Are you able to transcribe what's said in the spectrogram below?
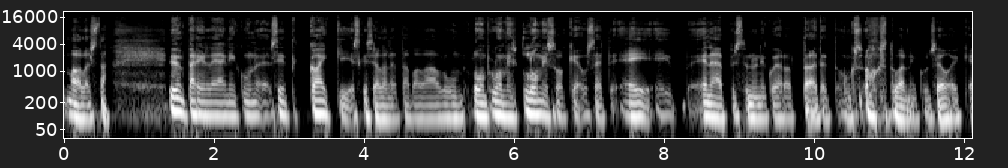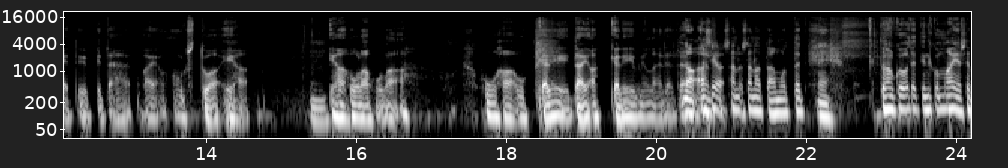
mahdollista ympärille ja niin kuin sit kaikki iski sellainen tavallaan lum, lum, lumis, lumisokeus, että ei, ei enää pystynyt niin kuin erottaa, että onko tuo niin kuin se oikea tyyppi tähän vai onko tuo ihan mm. ihan hula hulaa huuhaa ukkeli tai akkeli, millainen no, asia... san, sanotaan, mutta et, niin. tuohon kun otettiin niin Maija se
